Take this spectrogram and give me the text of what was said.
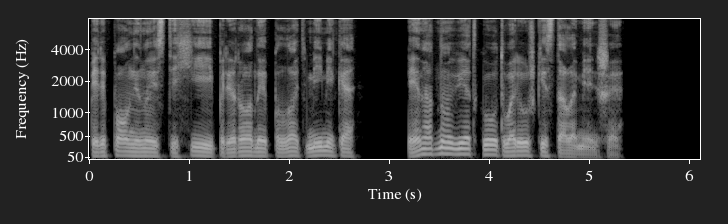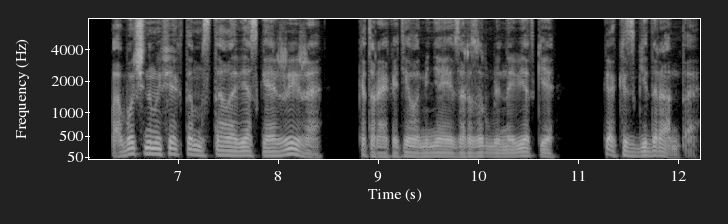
переполненную стихией природы плоть мимика, и на одну ветку у тварюшки стало меньше. Побочным эффектом стала вязкая жижа, которая окатила меня из разрубленной ветки, как из гидранта.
